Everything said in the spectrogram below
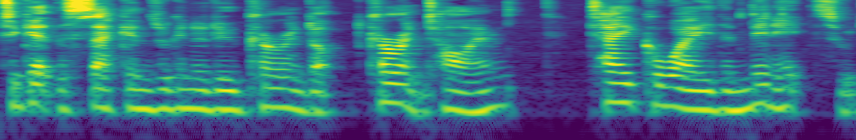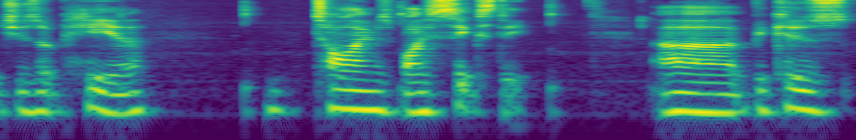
to get the seconds, we're going to do current, current time, take away the minutes, which is up here, times by 60. Uh, because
